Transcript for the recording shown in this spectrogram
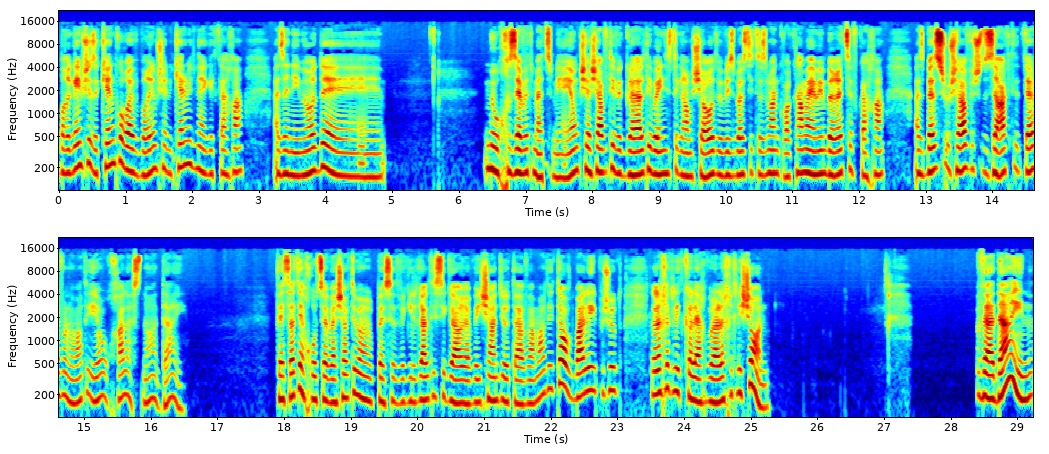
ברגעים שזה כן קורה וברגעים שאני כן מתנהגת ככה, אז אני מאוד uh, מאוכזבת מעצמי. היום כשישבתי וגללתי באינסטגרם שעות ובזבזתי את הזמן כבר כמה ימים ברצף ככה, אז באיזשהו שלב פשוט זרקתי את הטלפון ואמרתי, יואו, חלאס, נועה, די. ויצאתי החוצה וישבתי במרפסת וגלגלתי סיגריה ועישנתי אותה ואמרתי, טוב, בא לי פשוט ללכת להתקלח וללכת לישון. ועדיין,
